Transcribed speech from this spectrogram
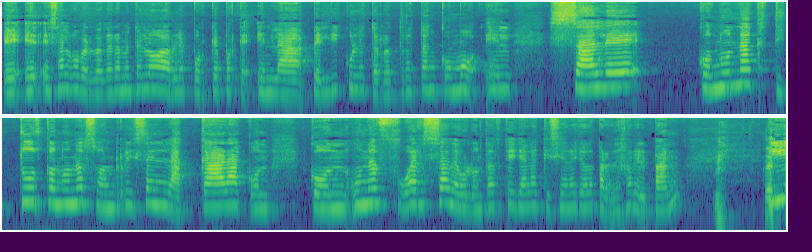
es algo verdaderamente loable. ¿Por qué? Porque en la película te retratan como él sale con una actitud, con una sonrisa en la cara, con, con una fuerza de voluntad que ya la quisiera yo para dejar el pan. Y,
